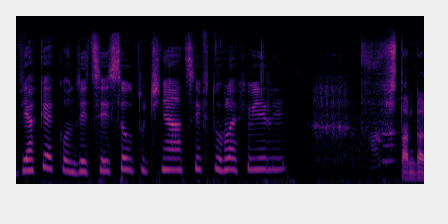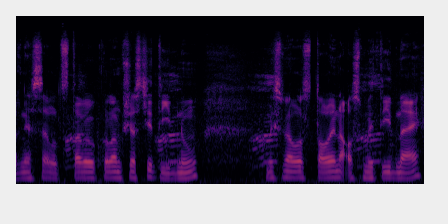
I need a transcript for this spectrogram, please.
V jaké kondici jsou tučňáci v tuhle chvíli? Standardně se odstavují kolem 6 týdnů. My jsme odstavili na 8 týdnech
